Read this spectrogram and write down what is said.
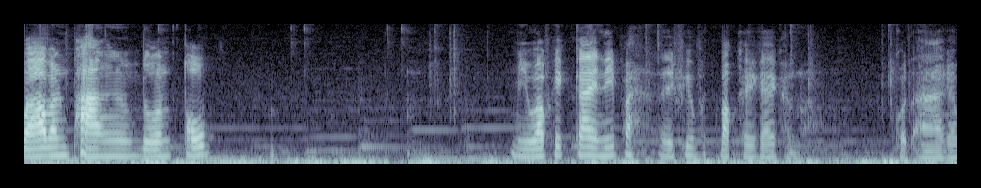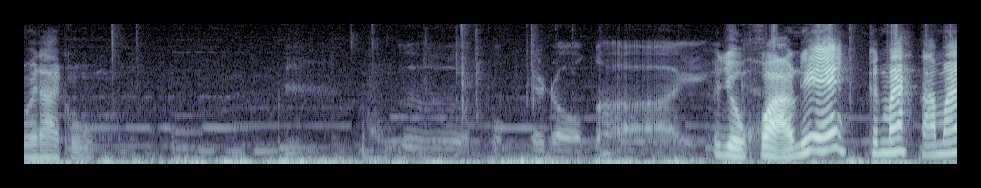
วาร์ปมันพัง โดนทุบมีวาร์ปใกล้ ๆ นี้ปะไอพี่ปักใกล้ ๆ กัน กด R ก็ไม่ได้กูเออผมจะร้องไห้อยู่ขวานี่เอง ขึ้นมา ตามมา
